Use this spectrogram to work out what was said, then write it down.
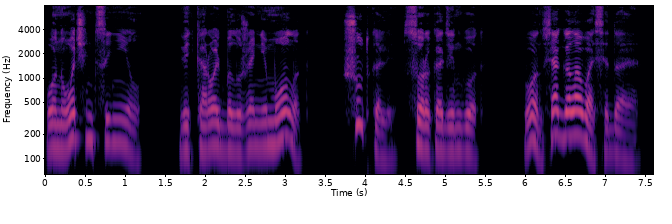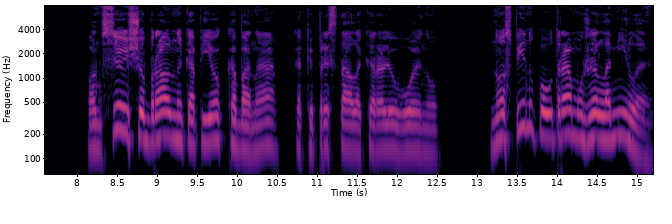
он очень ценил. Ведь король был уже не молод. Шутка ли, сорок один год? Вон, вся голова седая. Он все еще брал на копье кабана, как и пристало королю-воину, но спину по утрам уже ломило,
